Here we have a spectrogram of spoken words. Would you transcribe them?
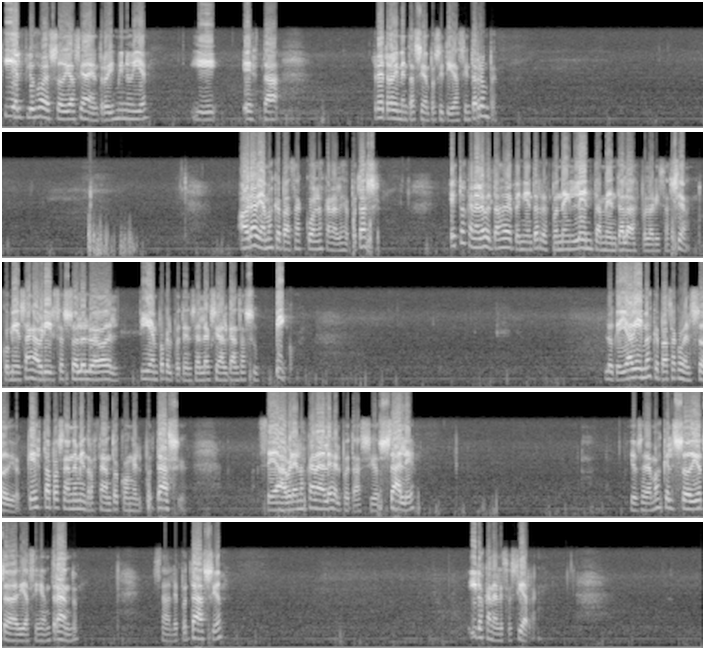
y el flujo de sodio hacia adentro disminuye y esta retroalimentación positiva se interrumpe ahora veamos qué pasa con los canales de potasio estos canales voltaje dependientes responden lentamente a la despolarización. Comienzan a abrirse solo luego del tiempo que el potencial de acción alcanza su pico. Lo que ya vimos que pasa con el sodio. ¿Qué está pasando mientras tanto con el potasio? Se abren los canales, el potasio sale. Y observamos que el sodio todavía sigue entrando. Sale potasio. Y los canales se cierran.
